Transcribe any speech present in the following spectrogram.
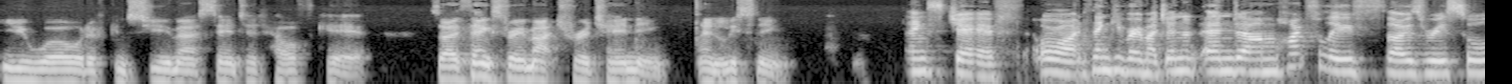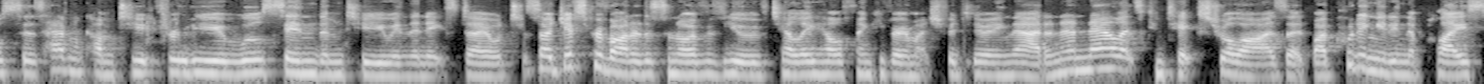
new world of consumer centered healthcare. So, thanks very much for attending and listening. Thanks, Jeff. All right, thank you very much. And, and um, hopefully, if those resources haven't come to you, through to you, we'll send them to you in the next day or two. So, Jeff's provided us an overview of telehealth. Thank you very much for doing that. And then now let's contextualize it by putting it in the place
